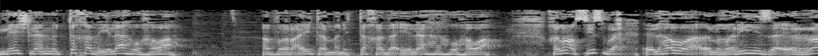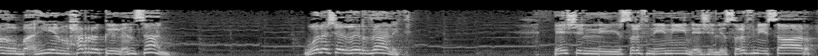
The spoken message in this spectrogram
ليش؟ لأنه اتخذ الهه هواه. أفرأيت من اتخذ إلهه هواه؟ خلاص يصبح الهوى الغريزة الرغبة هي المحرك للإنسان. ولا شيء غير ذلك. إيش اللي يصرفني يمين؟ إيش اللي يصرفني يسار؟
